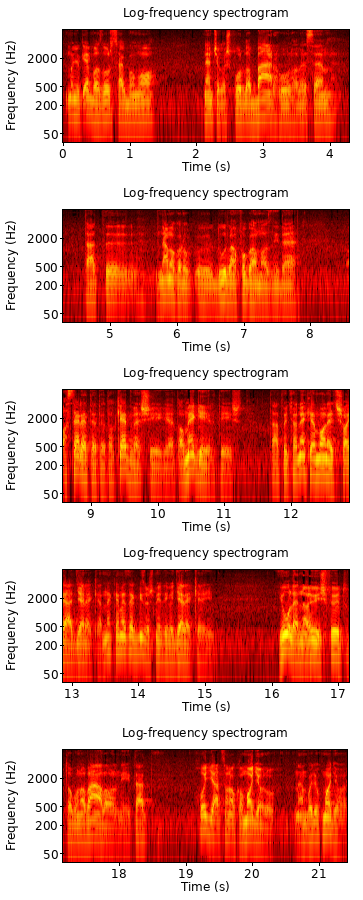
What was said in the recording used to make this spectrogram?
Mondjuk ebben az országban ma nem csak a sportban, bárhol, ha veszem, tehát nem akarok durván fogalmazni, de a szeretetet, a kedvességet, a megértést, tehát hogyha nekem van egy saját gyerekem, nekem ezek bizonyos mértékig a gyerekeim, jó lenne, ha ő is föl tudta volna vállalni. Tehát hogy játszanak a magyarok? Nem vagyok magyar.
